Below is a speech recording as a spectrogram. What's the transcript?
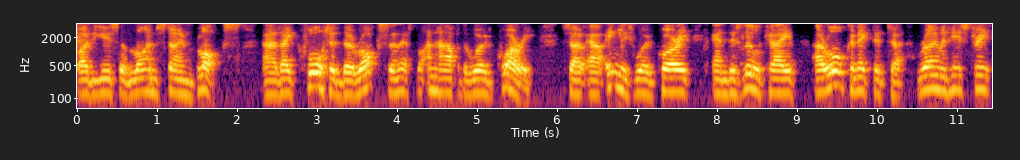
by the use of limestone blocks. Uh, they quartered the rocks, and that's one half of the word quarry. So our English word quarry and this little cave are all connected to Roman history,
